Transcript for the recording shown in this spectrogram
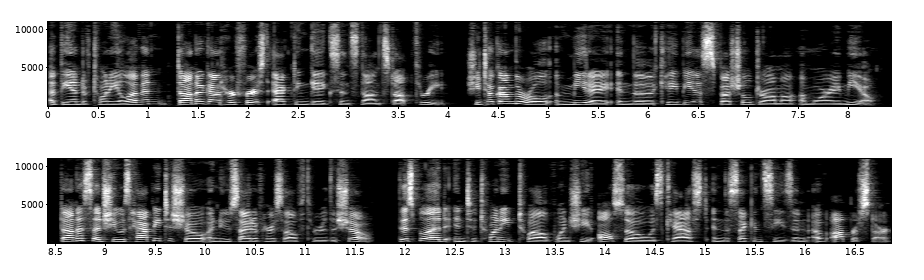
At the end of 2011, Dana got her first acting gig since Nonstop 3. She took on the role of Mire in the KBS special drama Amore Mio. Dana said she was happy to show a new side of herself through the show. This bled into 2012 when she also was cast in the second season of Opera Star.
